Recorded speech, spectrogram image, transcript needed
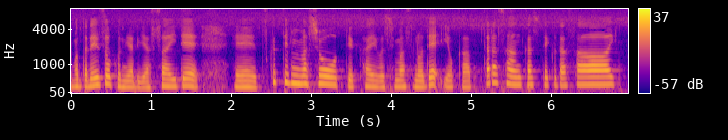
また冷蔵庫にある野菜で、え作ってみましょうっていう会をしますのでよかったら参加してください。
